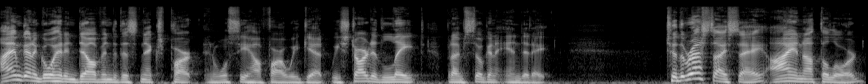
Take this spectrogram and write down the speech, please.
I'm going to go ahead and delve into this next part and we'll see how far we get. We started late, but I'm still going to end at 8. To the rest I say, I and not the Lord,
